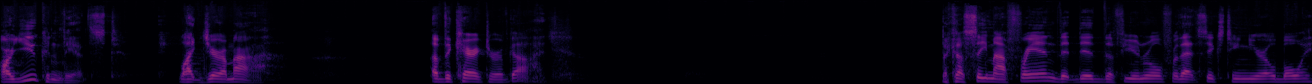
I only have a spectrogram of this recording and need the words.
Are you convinced, like Jeremiah, of the character of God? Because, see, my friend that did the funeral for that 16 year old boy,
